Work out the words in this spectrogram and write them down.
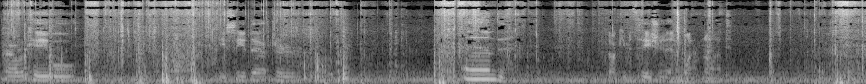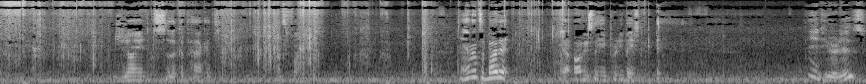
power cable, AC adapter, and documentation and whatnot. Giant silica packet. That's fun. And that's about it. Yeah, obviously pretty basic. and here it is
